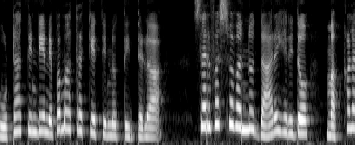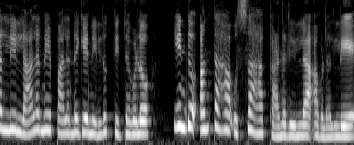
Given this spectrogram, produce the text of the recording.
ಊಟ ತಿಂಡಿ ನೆಪ ಮಾತ್ರಕ್ಕೆ ತಿನ್ನುತ್ತಿದ್ದಳು. ಸರ್ವಸ್ವವನ್ನು ದಾರೆ ಎರೆದು ಮಕ್ಕಳಲ್ಲಿ ಲಾಲನೆ ಪಾಲನೆಗೆ ನಿಲ್ಲುತ್ತಿದ್ದವಳು. ಇಂದು ಅಂತಹ ಉತ್ಸಾಹ ಕಾಣಲಿಲ್ಲ ಅವಳಲ್ಲಿ.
